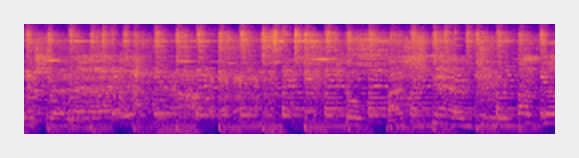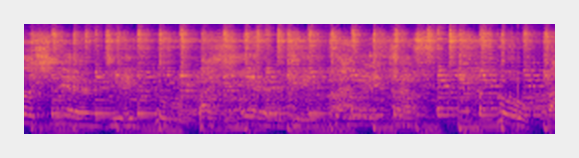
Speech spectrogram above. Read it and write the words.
Sobie szczelę Kupa śmierdzi, bardzo śmierdzi, kupa śmierdzi cały czas. Kupa,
